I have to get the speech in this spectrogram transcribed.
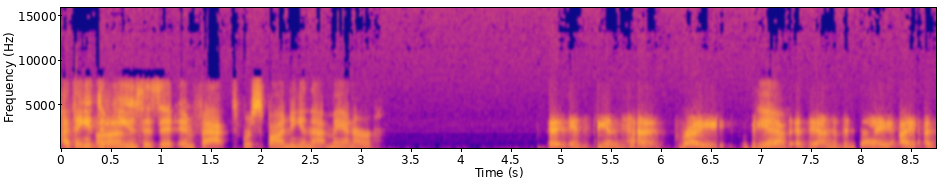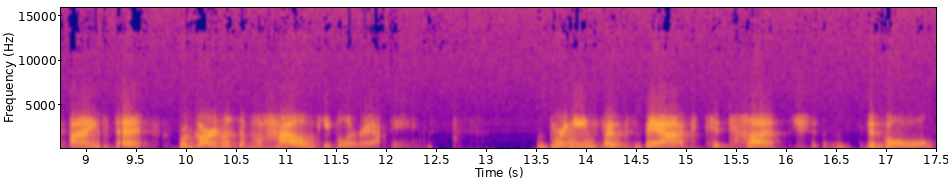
I think it um, diffuses um, it, in fact, responding in that manner. It, it's the intent, right? Because yeah. at the end of the day, I, I find that regardless of how people are acting, bringing folks back to touch the goal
